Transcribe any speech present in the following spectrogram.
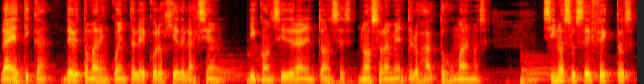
La ética debe tomar en cuenta la ecología de la acción y considerar entonces no solamente los actos humanos, sino sus efectos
